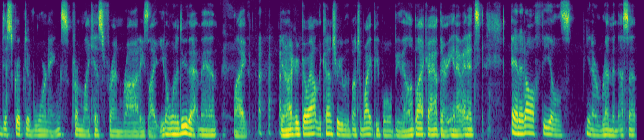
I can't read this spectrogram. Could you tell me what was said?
descriptive warnings from like his friend rod. He's like you don't want to do that man. Like you know i could go out in the country with a bunch of white people be the only black guy out there you know and it's and it all feels you know reminiscent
